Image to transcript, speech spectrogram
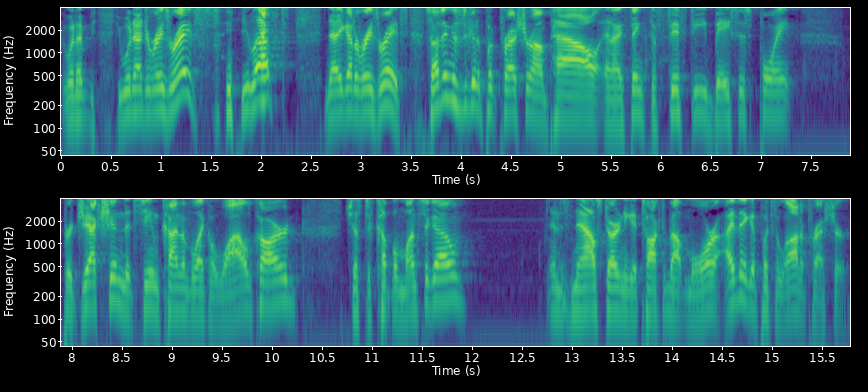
You wouldn't have, you wouldn't have to raise rates. you left. Now you got to raise rates. So I think this is going to put pressure on Powell, and I think the 50 basis point projection that seemed kind of like a wild card just a couple months ago and is now starting to get talked about more, I think it puts a lot of pressure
